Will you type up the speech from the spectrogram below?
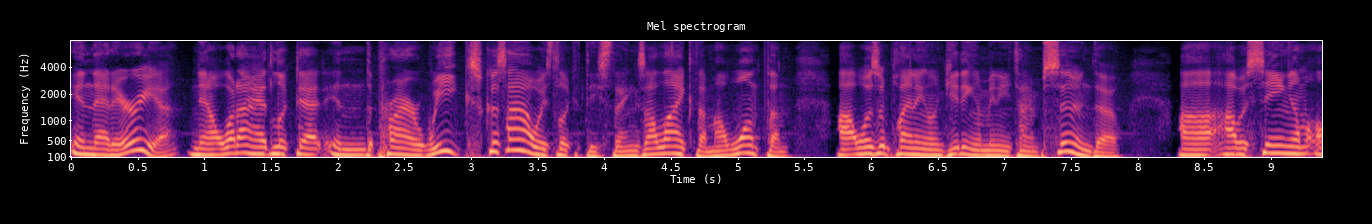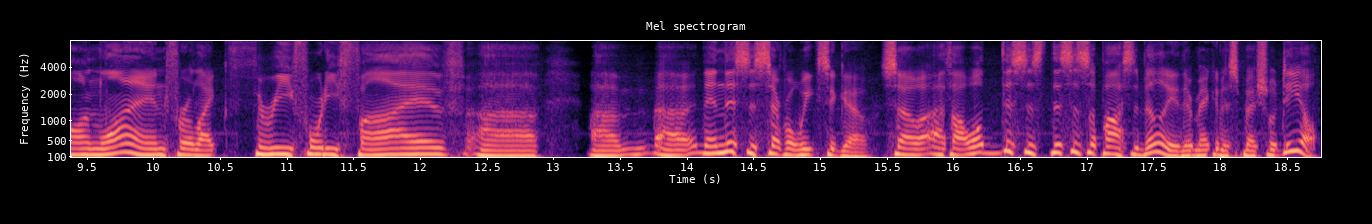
in that area. Now, what I had looked at in the prior weeks, because I always look at these things, I like them, I want them. I wasn't planning on getting them anytime soon, though. Uh, I was seeing them online for like three forty five. Uh, um, uh, and this is several weeks ago. So I thought, well, this is this is a possibility. They're making a special deal.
